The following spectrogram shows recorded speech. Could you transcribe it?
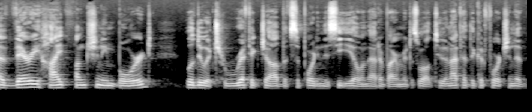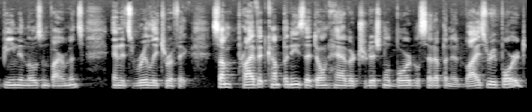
a very high functioning board will do a terrific job of supporting the CEO in that environment as well too. And I've had the good fortune of being in those environments, and it's really terrific. Some private companies that don't have a traditional board will set up an advisory board,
